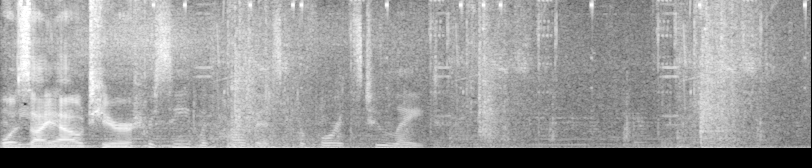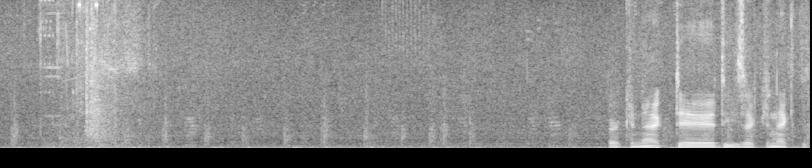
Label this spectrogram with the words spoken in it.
was I out here? Proceed with harvest before it's too late. They're connected. These are connected.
